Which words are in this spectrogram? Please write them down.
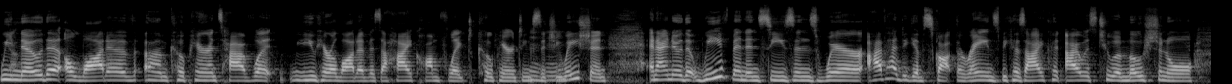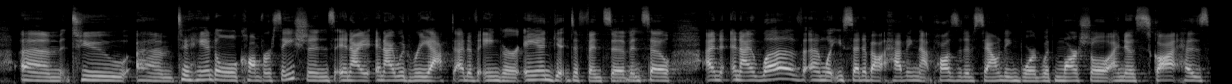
We know that a lot of um, co-parents have what you hear a lot of is a high conflict co-parenting situation, and I know that we've been in seasons where I've had to give Scott the reins because I could I was too emotional um, to um, to handle conversations, and I and I would react out of anger and get defensive, and so and and I love um, what you said about having that positive sounding board with Marshall. I know Scott has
